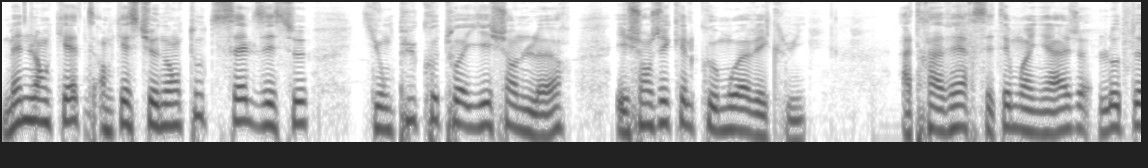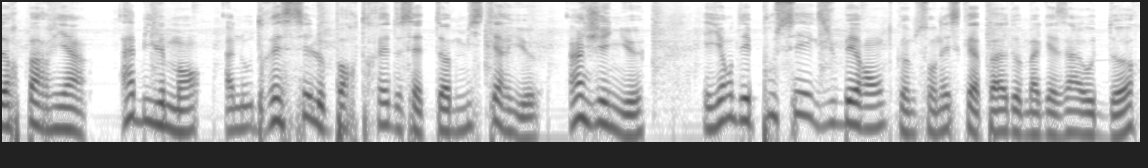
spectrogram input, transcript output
mène l'enquête en questionnant toutes celles et ceux qui ont pu côtoyer Chandler et échanger quelques mots avec lui. À travers ces témoignages, l'auteur parvient habilement à nous dresser le portrait de cet homme mystérieux, ingénieux, ayant des poussées exubérantes comme son escapade au magasin outdoor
